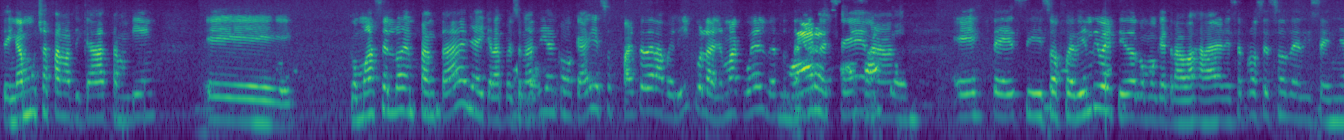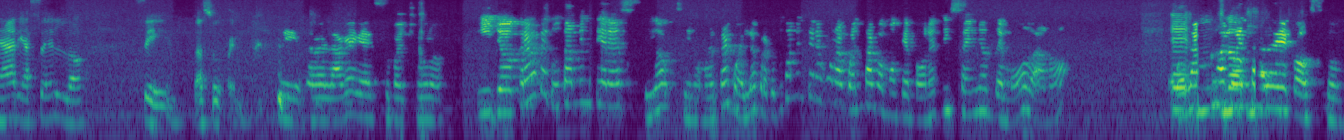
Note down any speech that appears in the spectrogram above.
tengan muchas fanaticadas también? Eh, cómo hacerlos en pantalla y que las personas digan como que, ay, eso es parte de la película, yo me acuerdo, de claro, escena. Este, sí, eso fue bien divertido como que trabajar, ese proceso de diseñar y hacerlo. Sí, está súper. Sí, de verdad que es súper chulo. Y yo creo que tú también tienes, digo, si no me recuerdo, pero que tú también tienes una cuenta como que pones diseños de moda, ¿no? Eh, una cuenta de custom.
